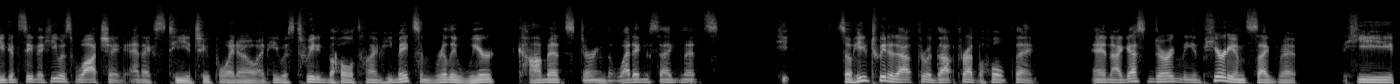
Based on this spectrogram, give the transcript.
you can see that he was watching NXT 2.0 and he was tweeting the whole time. He made some really weird comments during the wedding segments. He so he tweeted out throughout throughout the whole thing. And I guess during the Imperium segment, he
